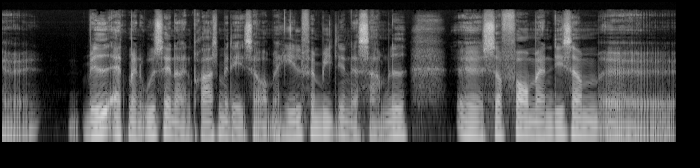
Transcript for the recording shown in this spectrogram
øh, ved at man udsender en pressemeddelelse om, at hele familien er samlet, øh, så får man ligesom øh,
